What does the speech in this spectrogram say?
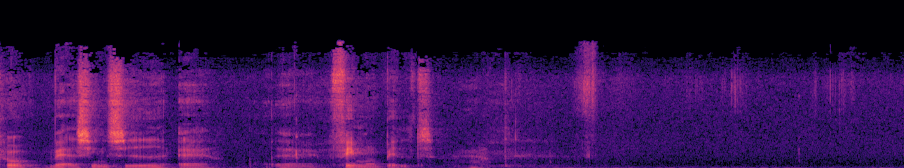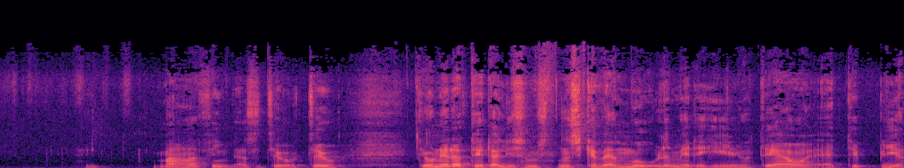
på hver sin side af øh, Femmerbælt. Meget fint. Altså, det, er jo, det, er jo, det er jo netop det, der ligesom skal være målet med det hele. Det er jo, at det bliver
